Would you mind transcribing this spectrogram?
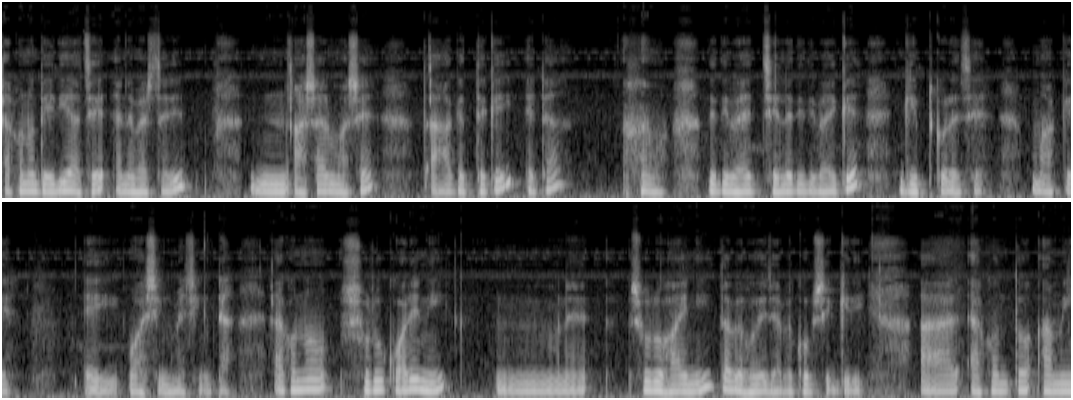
এখনও দেরি আছে অ্যানিভার্সারির আষাঢ় মাসে। তা আগের থেকেই এটা দিদিভাইয়ের ছেলে দিদিভাইকে গিফট করেছে মাকে এই ওয়াশিং মেশিনটা এখনও শুরু করেনি মানে শুরু হয়নি, তবে হয়ে যাবে খুব শিগগিরই। আর এখন তো আমি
